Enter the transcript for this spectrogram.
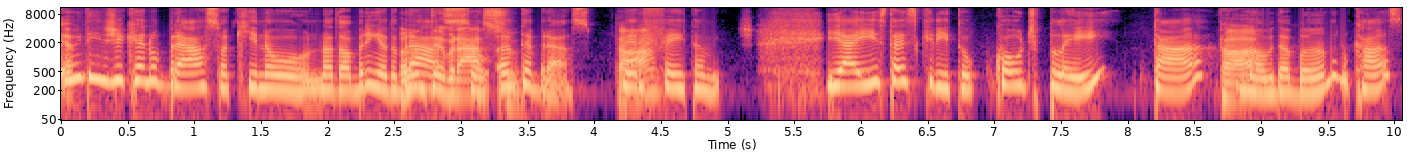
eu entendi que é no braço, aqui no, na dobrinha do braço. Antebraço. Antebraço. Tá. Perfeitamente. E aí está escrito Coldplay, tá? Tá. O nome da banda, no caso.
